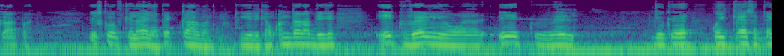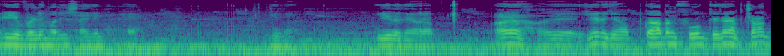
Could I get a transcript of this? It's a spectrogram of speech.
कार्बन। इसको खिलाया जाता है कार्बन। तो ये देखें आप अंदर आप देखें एक वेल्ड नहीं हुआ यार, एक वेल्ड जो कि कोई कह सकता है कि ये वेल्डिंग वाली साइकिल है। ये ये देखें यार आप। अरे अरे ये देखें आप कार्बन फोक देखें आप चमक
